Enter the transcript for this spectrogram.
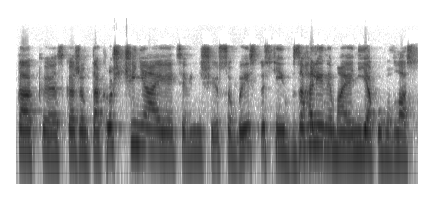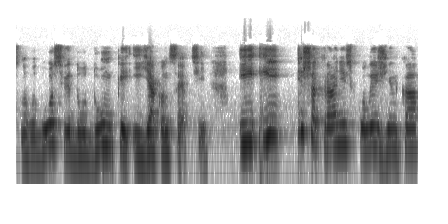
так, е, скажімо так, розчиняється в іншій особистості, і взагалі немає ніякого власного досвіду, думки і я концепції. І інша крайність, коли жінка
